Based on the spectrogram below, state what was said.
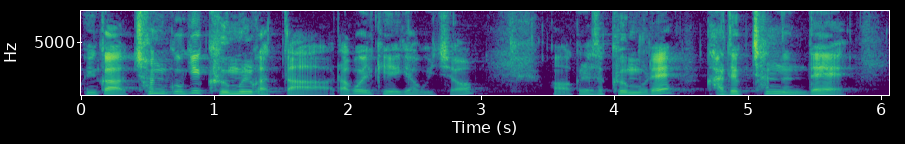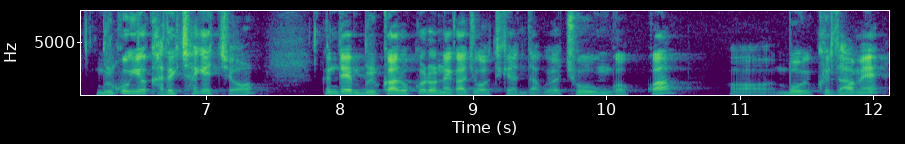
그러니까 천국이 그물 같다라고 이렇게 얘기하고 있죠. 어, 그래서 그물에 가득 찼는데 물고기가 가득 차겠죠. 근데 물가로 끌어내 가지고 어떻게 한다고요? 좋은 것과 어, 뭐, 그 다음에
